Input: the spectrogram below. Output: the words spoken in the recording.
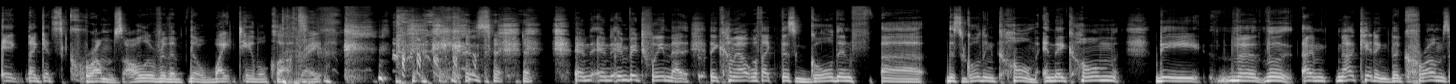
it like gets crumbs all over the the white tablecloth, right? and and in between that, they come out with like this golden uh this golden comb, and they comb the the the. I'm not kidding. The crumbs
